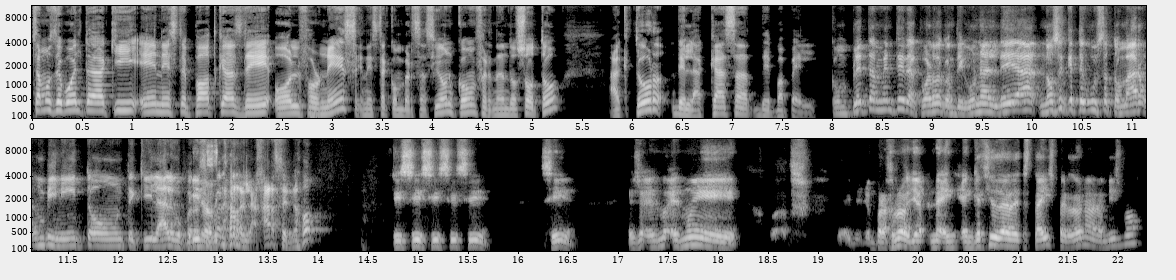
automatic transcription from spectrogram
Estamos de vuelta aquí en este podcast de All for Ness, en esta conversación con Fernando Soto, actor de La Casa de Papel. Completamente de acuerdo contigo. Una aldea, no sé qué te gusta tomar, un vinito, un tequila, algo, pero Vino, es para relajarse, ¿no? Sí, sí, sí, sí, sí. Sí. Es, es- es muy. Por ejemplo, ¿en, en qué ciudad estáis, perdón, ahora mismo?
